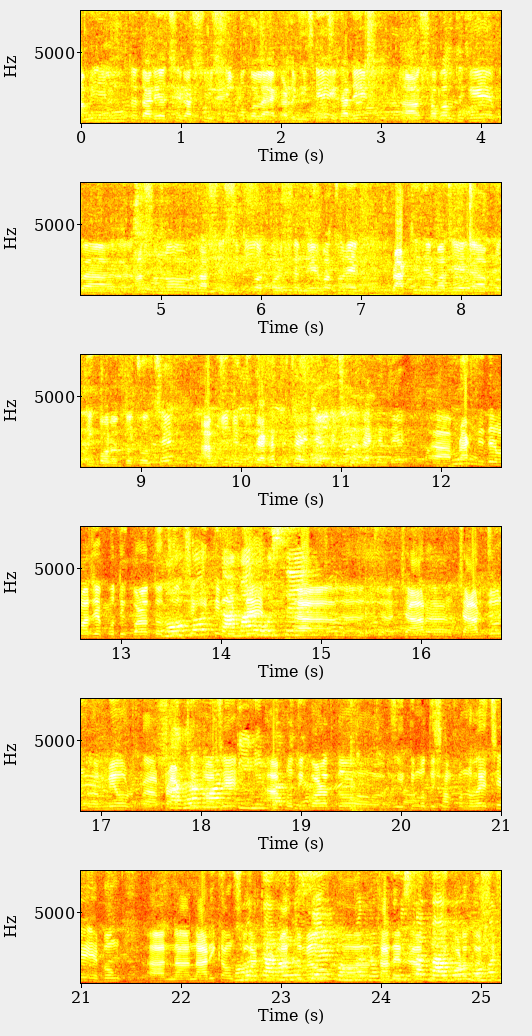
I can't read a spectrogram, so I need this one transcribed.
আমি এই মুহূর্তে দাঁড়িয়ে আছি রাজশাহী শিল্পকলা একাডেমিতে। এখানে সকাল থেকে আসন্ন রাজশাহী সিটি কর্পোরেশন নির্বাচনের প্রার্থীদের মাঝে প্রতীক বরাদ্দ চলছে। আমি যদি একটু দেখাতে চাই যে পিছনে দেখেন যে প্রার্থীদের মাঝে প্রতীক বরাদ্দ চলছে ইতিমধ্যে চার চারজন মেয়র প্রার্থীর মাঝে প্রতীক বরাদ্দ ইতিমধ্যে সম্পন্ন হয়েছে এবং নারী কাউন্সিলরদের মাধ্যমেও তাদের প্রতীক বরাদ্দ শেষ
